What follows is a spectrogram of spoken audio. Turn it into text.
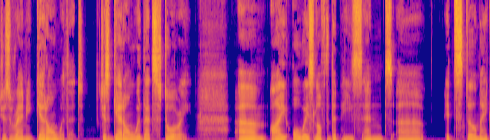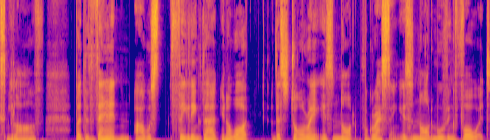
just Remi, get on with it. Just get on with that story. Um, I always loved the piece and uh, it still makes me laugh. But then I was feeling that, you know what, the story is not progressing, is not moving forward.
